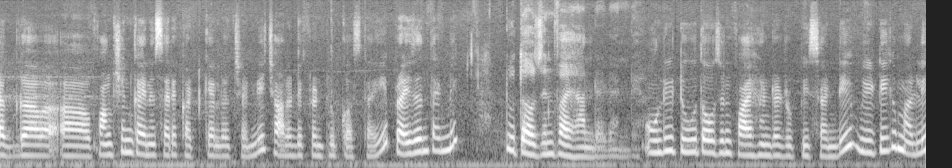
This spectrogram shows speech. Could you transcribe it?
చక్కగా ఫంక్షన్కి అయినా సరే కట్టుకెళ్ళొచ్చండి. చాలా డిఫరెంట్ లుక్ వస్తాయి. ప్రైస్ ఎంత అండి టూ థౌజండ్ ఫైవ్ హండ్రెడ్ అండి. Only two thousand five hundred rupees అండి. వీటికి మళ్ళీ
